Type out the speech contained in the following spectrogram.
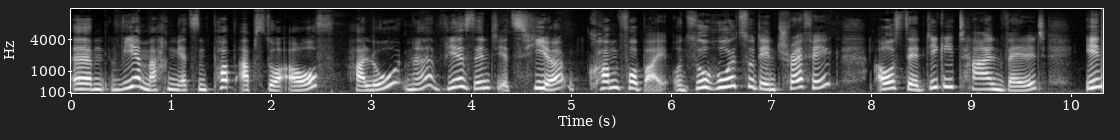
ähm, wir machen jetzt einen Pop-up-Store auf hallo, ne, wir sind jetzt hier, komm vorbei. Und so holst du den Traffic aus der digitalen Welt in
